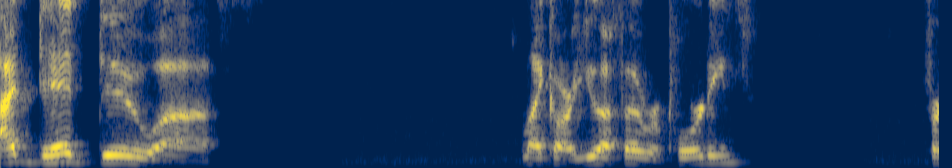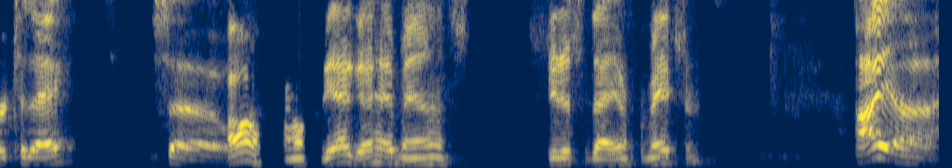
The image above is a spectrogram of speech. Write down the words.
I did do uh, like our UFO reporting for today. So oh, yeah, go ahead, man. Shoot us that information. I uh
